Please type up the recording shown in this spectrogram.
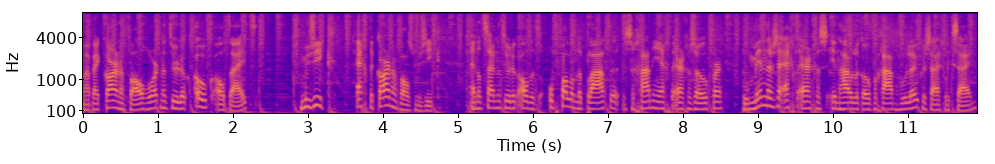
Maar bij carnaval hoort natuurlijk ook altijd muziek. Echte carnavalsmuziek. En dat zijn natuurlijk altijd opvallende platen. Ze gaan niet echt ergens over. Hoe minder ze echt ergens inhoudelijk over gaan, hoe leuker ze eigenlijk zijn.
